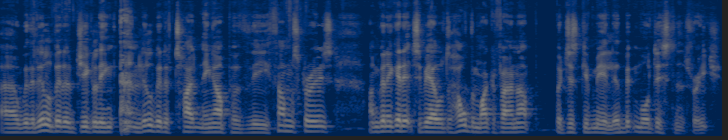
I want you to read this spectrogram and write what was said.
uh, with a little bit of jiggling and a little bit of tightening up of the thumb screws I'm going to get it to be able to hold the microphone up, but just give me a little bit more distance reach.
